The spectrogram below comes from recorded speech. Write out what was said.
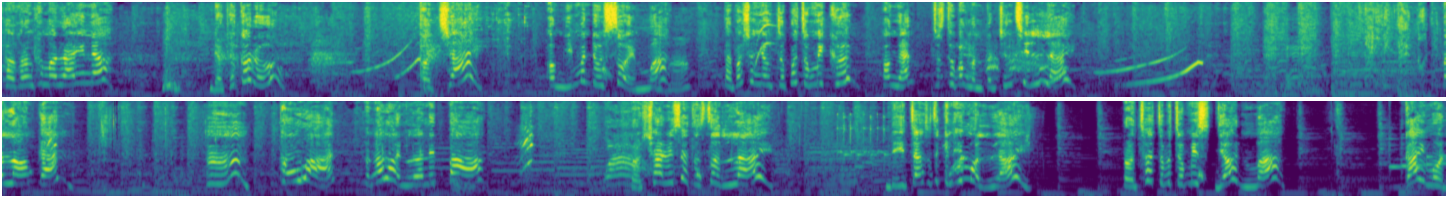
เธอกำลังทำอะไรนะ เดี๋ยวเธอก็รู้เออใช่อมยิ้มมันดูสวยมาก แต่ว่าฉันยังจะว่าจะไม่ขึ้น เพราะงั้นจะทำว่ามันเป็นชิ้นๆเลย มาลองกัน อืม ทั้งหวาน ทั้งอร่อยเลยในปากรสชาติพิเศษสุดๆเลย ดีจังฉันจะกินให้หมดเลยรสชาติจะมาจะมีสุดยอดมาก ใกล้หมด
